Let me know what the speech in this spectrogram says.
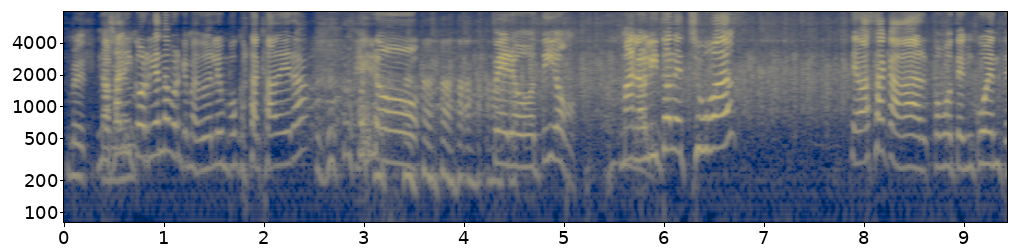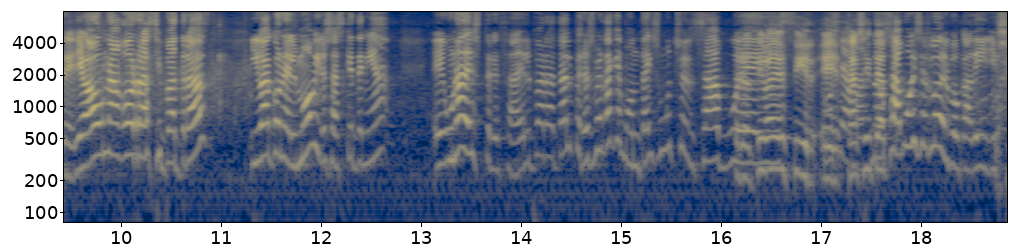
Me- no salí corriendo porque me duele un poco la cadera, pero, pero tío, Manolito Lechugas, te vas a cagar como te encuentre. Llevaba una gorra así para atrás, iba con el móvil, o sea, es que tenía eh, una destreza él para tal, pero es verdad que montáis mucho en Subway. Pero te iba a decir, eh, casi te No, Subways es lo del bocadillo.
